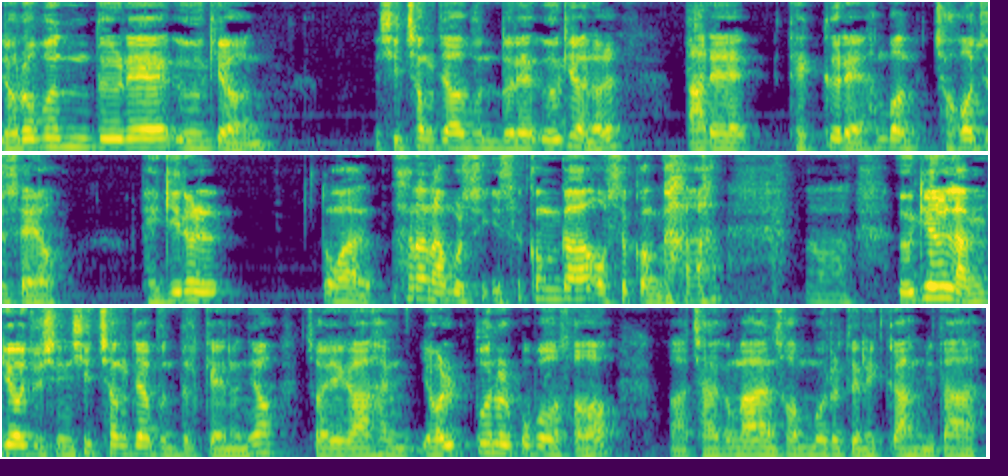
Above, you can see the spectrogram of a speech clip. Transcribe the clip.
여러분들의 의견, 시청자분들의 의견을 아래 댓글에 한번 적어주세요. 100일을 동안 살아남을 수 있을 건가, 없을 건가? 어, 의견을 남겨주신 시청자분들께는요, 저희가 한 10분을 뽑아서 어, 자그마한 선물을 드릴까 합니다.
